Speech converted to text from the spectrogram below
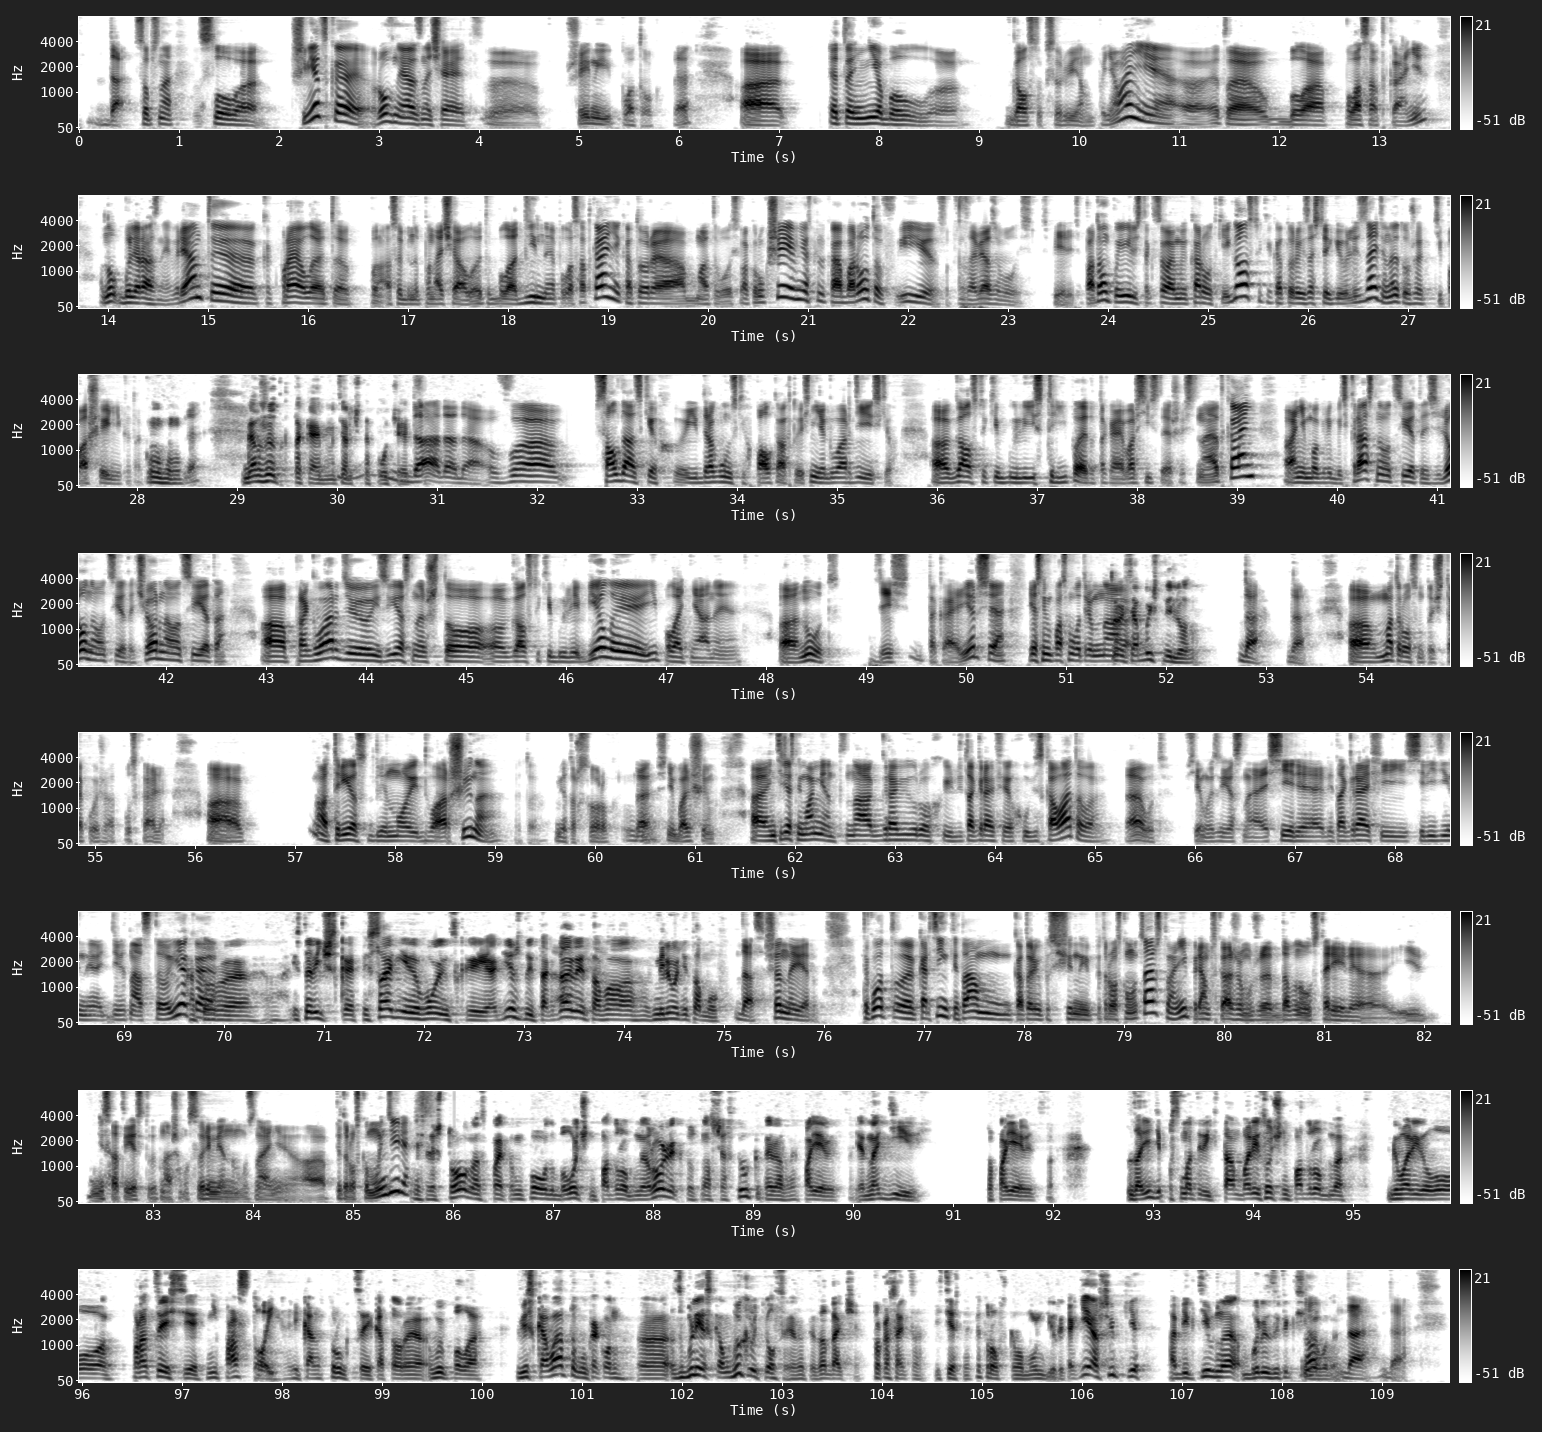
Да, собственно, слово шведское ровно означает э, шейный платок. Да? А это не был э, галстук в современном понимании, э, это была полоса ткани, ну, были разные варианты. Как правило, это, особенно поначалу, это была длинная полоса ткани, которая обматывалась вокруг шеи в несколько оборотов и, собственно, завязывалась спереди. Потом появились так называемые короткие галстуки, которые застегивались сзади, но это уже типа ошейника такого. Угу. Да? Горжетка такая матерчатая получается. Да, да, да. В солдатских и драгунских полках, то есть не гвардейских, а, галстуки были из трипа, это такая ворсистая шерстяная ткань. Они могли быть красного цвета, зеленого цвета, черного цвета. А, про гвардию известно, что а, галстуки были белые и полотняные. Ну вот здесь такая версия. Если мы посмотрим на... То есть обычный лен. Да, да. Матросам точно такой же отпускали отрез длиной 2 аршина, это метр сорок, mm-hmm. да, с небольшим. А, интересный момент, на гравюрах и литографиях у Висковатого, да, вот всем известная серия литографий середины 19 века. Которая э, историческое описание воинской одежды и так далее, того в миллионе томов. Да, совершенно верно. Так вот, э, картинки там, которые посвящены Петровскому царству, они, прям скажем, уже давно устарели и не соответствует нашему современному знанию о Петровском мундире. Если что, у нас по этому поводу был очень подробный ролик. Тут у нас сейчас ссылка, наверное, появится. Я надеюсь, что появится. Зайдите, посмотрите. Там Борис очень подробно говорил о процессе непростой реконструкции, которая выпала Висковатому, как он э, с блеском выкрутился из этой задачи, что касается, естественно, Петровского мундира, какие ошибки объективно были зафиксированы. Ну, да, да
